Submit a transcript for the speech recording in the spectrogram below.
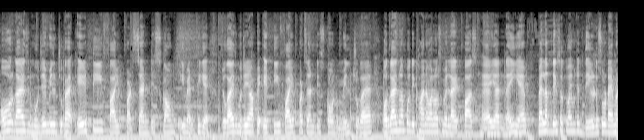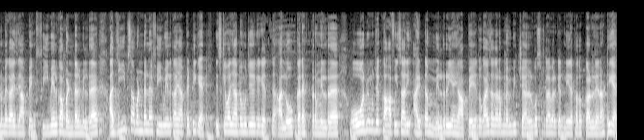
और गाइज़ मुझे मिल चुका है एटी परसेंट डिस्काउंट इवेंट ठीक है? तो गाइज़ मुझे यहाँ पे एट्टी परसेंट डिस्काउंट मिल चुका है। और गाइज़ मैं आपको दिखाने वाला हूँ, उसमें लाइट पास है या नहीं है। पहले आप देख सकते हो भाई, मुझे डेढ़ सौ डायमंड में गाइज़ यहाँ पे एक फीमेल का बंडल मिल रहा है। अजीब सा बंडल है फीमेल का यहाँ पे, ठीक है? इसके बाद यहाँ पे मुझे क्या कहते हैं आलोक का करेक्टर मिल रहा है, और भी मुझे काफ़ी सारी आइटम मिल रही है यहाँ पे। तो गाइज़ अगर आपने अभी चैनल को सब्सक्राइब करके नहीं रखा तो कर लेना, ठीक है?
